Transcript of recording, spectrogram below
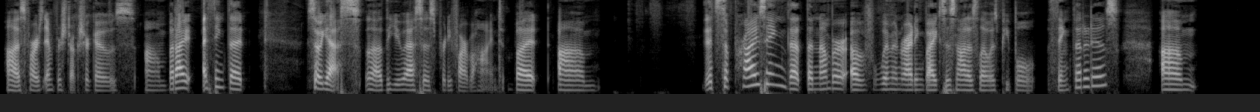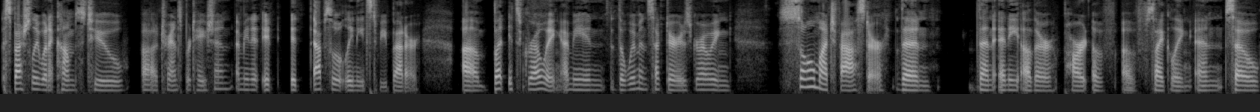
uh, as far as infrastructure goes. Um, but I I think that so yes, uh, the U.S. is pretty far behind, but um, it's surprising that the number of women riding bikes is not as low as people think that it is, um, especially when it comes to uh, transportation. I mean, it, it, it absolutely needs to be better, um, but it's growing. I mean, the women's sector is growing so much faster than than any other part of of cycling, and so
